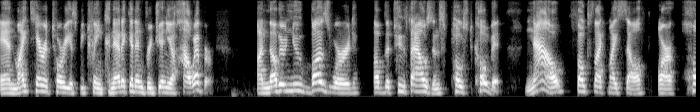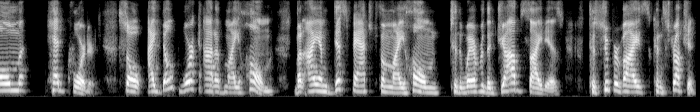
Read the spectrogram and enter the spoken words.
And my territory is between Connecticut and Virginia. However, another new buzzword of the 2000s post COVID. Now, folks like myself are home headquartered. So I don't work out of my home, but I am dispatched from my home to the, wherever the job site is to supervise construction.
